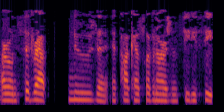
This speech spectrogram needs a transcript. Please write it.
our own CIDRAP news and, and podcast webinars and CDC.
